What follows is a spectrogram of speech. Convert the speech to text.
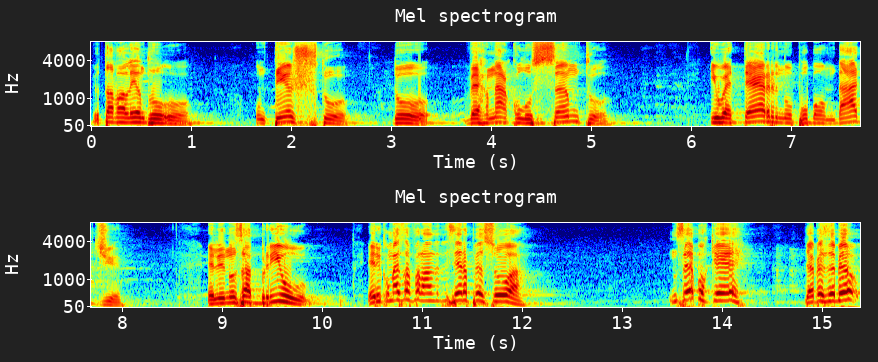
eu estava lendo um texto do Vernáculo Santo e o Eterno por bondade. Ele nos abriu. Ele começa a falar na terceira pessoa. Não sei porquê. Já percebeu?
